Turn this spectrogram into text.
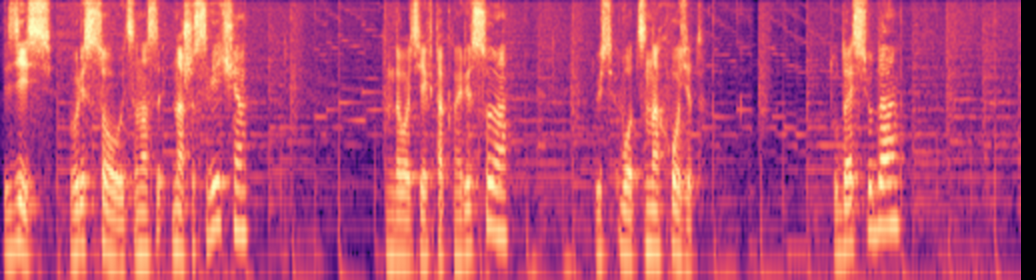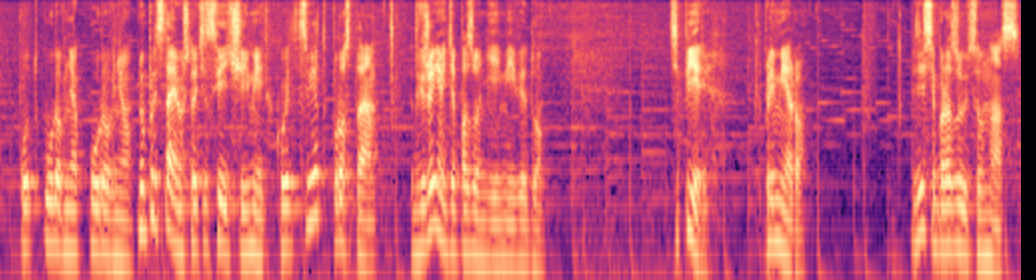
Здесь вырисовываются наши свечи. Давайте я их так нарисую. То есть вот цена ходит туда-сюда от уровня к уровню. Ну, представим, что эти свечи имеют какой-то цвет, просто движение в диапазоне я имею в виду. Теперь, к примеру, здесь образуется у нас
